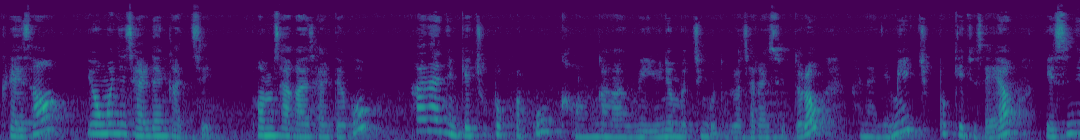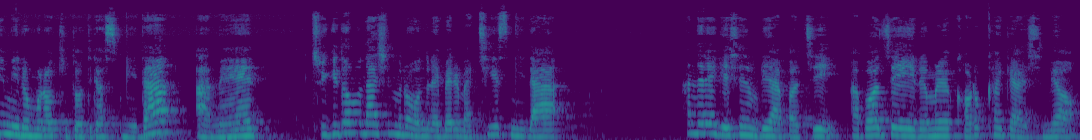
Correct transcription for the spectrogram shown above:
그래서 영혼이 잘된 같이 범사가 잘 되고 하나님께 축복받고 건강한 우리 유년부 친구들로 자랄 수 있도록 하나님이 축복해 주세요. 예수님 이름으로 기도드렸습니다. 아멘. 주기도문 하심으로 오늘 예배를 마치겠습니다. 하늘에 계신 우리 아버지, 아버지의 이름을 거룩하게 하시며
